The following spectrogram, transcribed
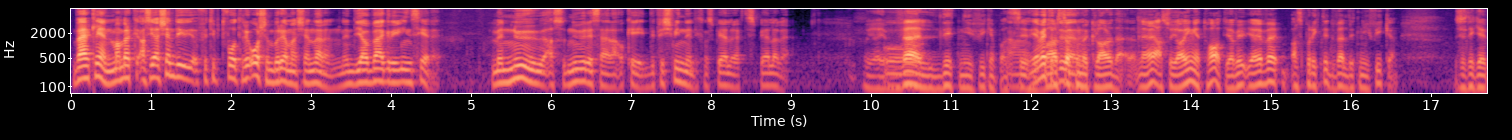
Verkligen, man märker, alltså jag kände ju för typ två, tre år sedan började man känna den. Men jag vägrade ju inse det. Men nu, alltså nu är det så här, okej, det försvinner liksom spelare efter spelare. Och jag är Och- väldigt nyfiken på att Ja, se hur Barca kommer klara det. Nej alltså jag har inget hat, jag, vill, jag är alltså på riktigt väldigt nyfiken. Så jag tänker,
